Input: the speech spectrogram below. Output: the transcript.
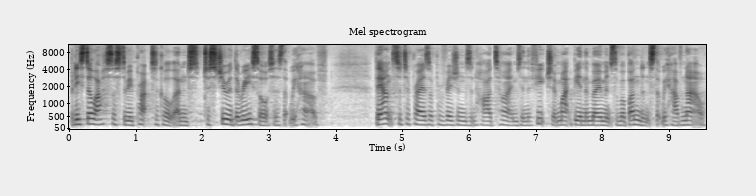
but He still asks us to be practical and to steward the resources that we have. The answer to prayers of provisions in hard times in the future might be in the moments of abundance that we have now,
